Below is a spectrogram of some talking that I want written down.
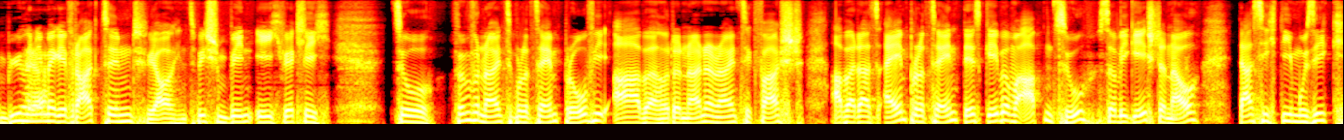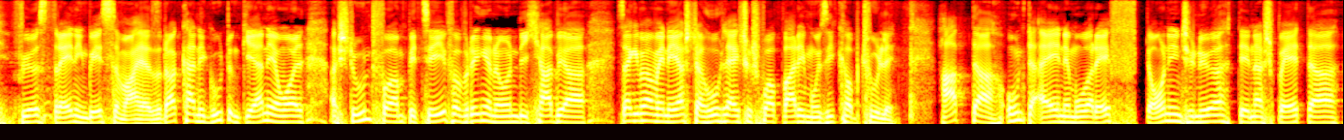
In Büchern ja. immer gefragt sind, ja, inzwischen bin ich wirklich zu 95% Profi, aber, oder 99% fast, aber das 1%, das geben wir ab und zu, so wie gestern auch, dass ich die Musik fürs Training besser mache. Also da kann ich gut und gerne einmal eine Stunde vor dem PC verbringen und ich habe ja, sage ich mal, mein erster Hochleistungssport war die Musikhauptschule. Hab da unter einem ORF Toningenieur, den er später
